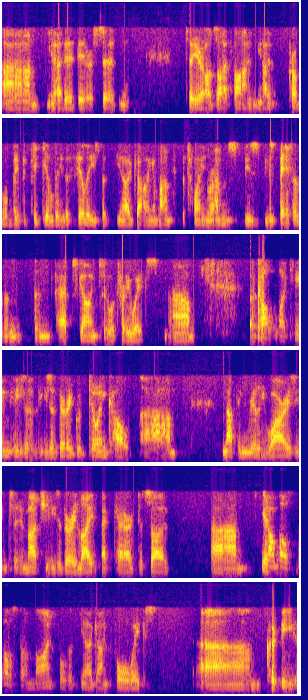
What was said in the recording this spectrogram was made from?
Um, you know, there there are certain two-year-olds I find, you know, probably particularly the fillies that you know going a month between runs is is better than than perhaps going two or three weeks. Um, a colt like him, he's a he's a very good doing colt. Um, nothing really worries him too much. He's a very laid back character. So, um, you know, whilst, whilst I'm mindful that you know going four weeks um, could be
